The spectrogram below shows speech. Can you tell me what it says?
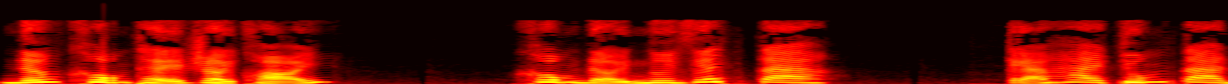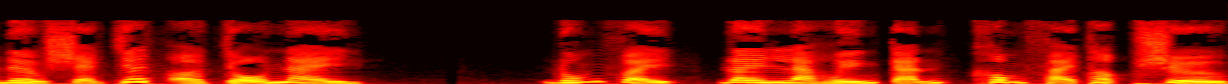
Nếu không thể rời khỏi. Không đợi ngươi giết ta. Cả hai chúng ta đều sẽ chết ở chỗ này. Đúng vậy, đây là huyễn cảnh, không phải thật sự.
